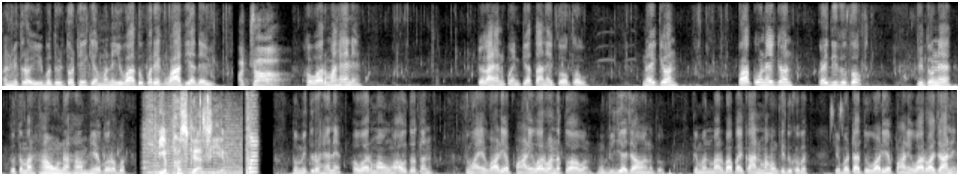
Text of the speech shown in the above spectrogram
અને મિત્રો એ બધું તો ઠીક છે. મને એ વાત ઉપર એક વાત યાદ આવી. અચ્છા. સવારમાં હે ને પેલા હે ને કોઈને કહેતા નહીં તો કહું. નહીં કહો ને પાકું નહીં કહો ને કહી દીધું તો. કીધું ને તો તમારે હાઉ ને હામ હે બરોબર? તો મિત્રો હે ને સવારમાં હું આવતો હતો ને હું અહીંયા વાડિયા પાણી વારવા નહોતો આવવાનું. હું બીજે જવાનો હતો. તે મારા બાપાએ કાનમાં શું કીધું ખબર? કે બટા તું વાડિયા પાણી વારવા જા ને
